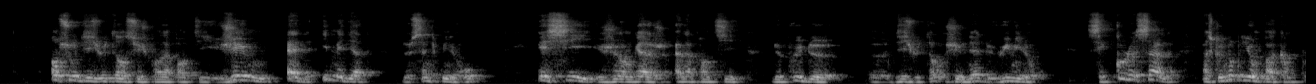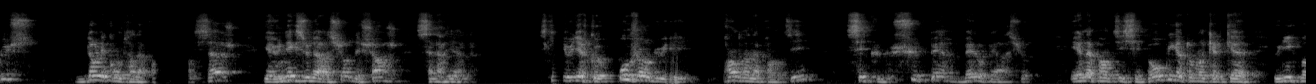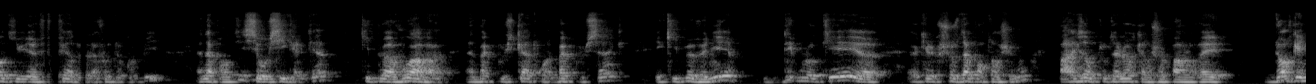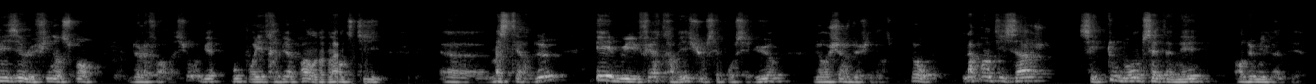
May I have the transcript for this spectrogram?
En dessous de 18 ans, si je prends un apprenti, j'ai une aide immédiate de 5 000 euros. Et si j'engage un apprenti de plus de 18 euh, ans, j'ai une aide de 8 000 euros. C'est colossal, parce que n'oublions pas qu'en plus, dans les contrats d'apprentissage, il y a une exonération des charges salariales. Ce qui veut dire qu'aujourd'hui, prendre un apprenti, c'est une super belle opération. Et un apprenti, ce n'est pas obligatoirement quelqu'un uniquement qui vient faire de la photocopie. Un apprenti, c'est aussi quelqu'un qui peut avoir un bac plus 4 ou un bac plus 5 et qui peut venir débloquer euh, quelque chose d'important chez nous. Par exemple, tout à l'heure, quand je parlerai d'organiser le financement de la formation, eh vous pourriez très bien prendre un apprenti euh, Master 2 et lui faire travailler sur ses procédures de recherche de financement. Donc, l'apprentissage, c'est tout bon cette année en 2021.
